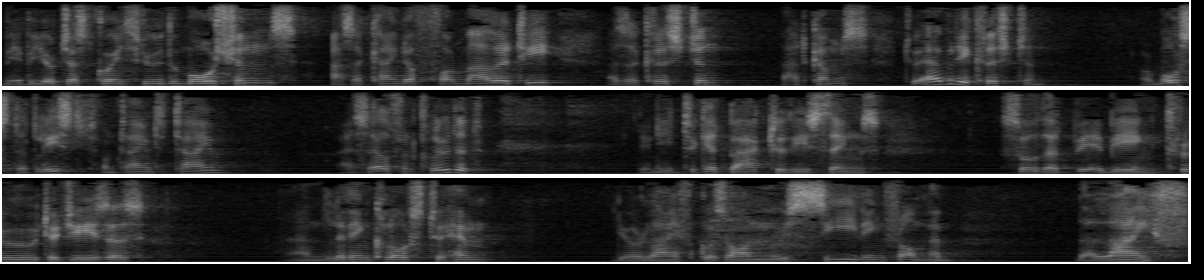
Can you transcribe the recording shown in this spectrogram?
Maybe you're just going through the motions as a kind of formality as a Christian. That comes to every Christian, or most at least, from time to time, myself included. You need to get back to these things so that being true to Jesus and living close to Him, your life goes on receiving from Him the life,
